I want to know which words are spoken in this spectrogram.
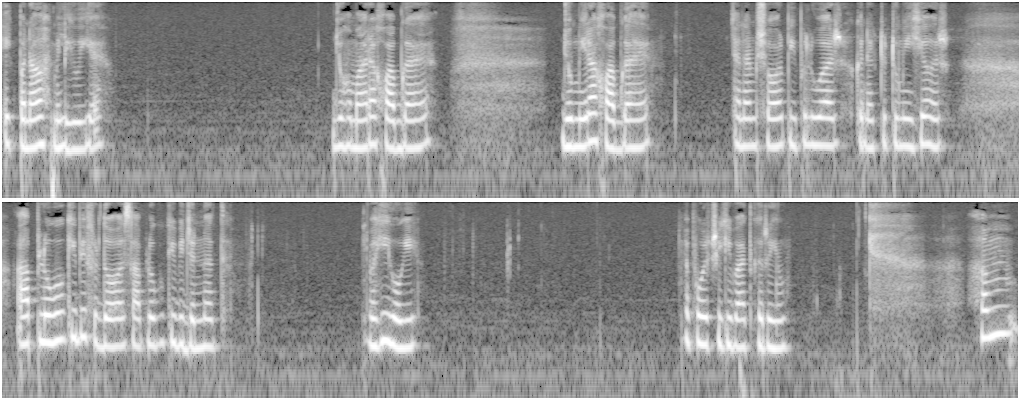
एक पनाह मिली हुई है, जो हमारा ख्वाबगाह है, जो मेरा ख्वाबगाह है and I am sure people who are connected to me here आप लोगों की भी फिरदौस, आप लोगों की भी जन्नत, वही होगी। मैं पोइट्री की बात कर रही हूँ। हम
